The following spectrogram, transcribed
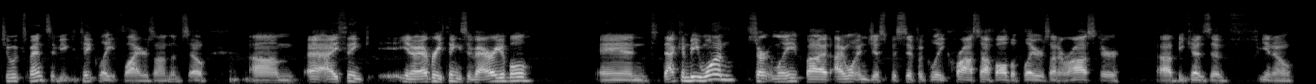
too expensive. You could take late flyers on them. So um, I think you know everything's a variable, and that can be one certainly, but I wouldn't just specifically cross off all the players on a roster uh, because of you know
